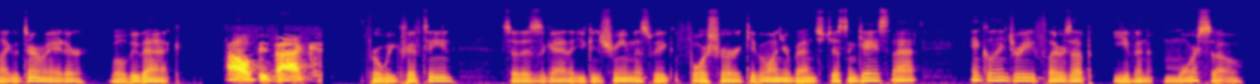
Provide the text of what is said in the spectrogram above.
like the Terminator, will be back. I'll be back. For week 15. So this is a guy that you can stream this week for sure. Keep him on your bench just in case that ankle injury flares up even more so.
